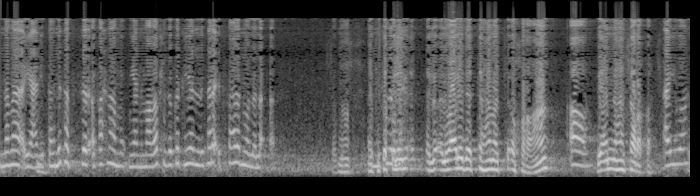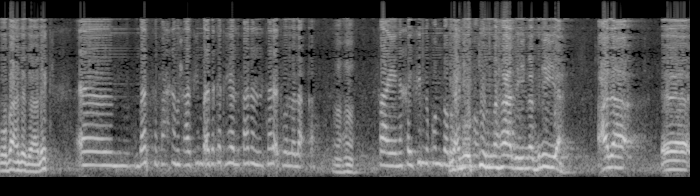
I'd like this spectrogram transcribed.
إنما يعني اتهمتها بالسرقة فإحنا يعني ما نعرفش إذا كانت هي اللي سرقت فعلا ولا لأ. انت تقولين ال- الوالدة اتهمت أخرى ها؟ آه. بانها سرقت. أيوه. وبعد ذلك؟ بس فاحنا مش عارفين بقى إذا كانت هي اللي فعلا اللي سرقت ولا لأ. أها. فيعني خايفين نكون ظلمناها يعني التهمة هذه مبنية على آه،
